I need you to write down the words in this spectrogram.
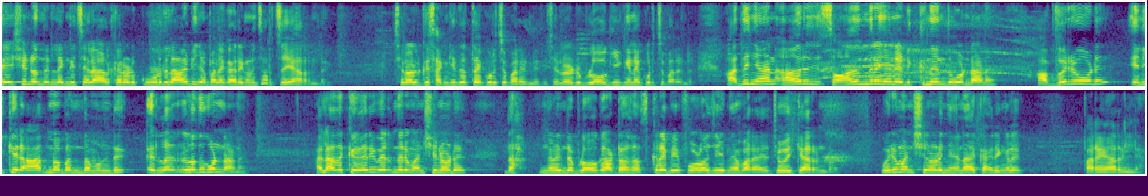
പേഷ്യന്റ് ഒന്നും ഇല്ലെങ്കിൽ ചില ആൾക്കാരോട് കൂടുതലായിട്ട് ഞാൻ പല കാര്യങ്ങളും ചർച്ച ചെയ്യാറുണ്ട്. ചിലർക്ക് സംഗീതത്തെക്കുറിച്ച് പറയേണ്ടത് ചിലർക്ക് ബ്ലോഗിങ്ങിനെ കുറിച്ച് പറയേണ്ടി അത് ഞാൻ ആ ഒരു സ്വാതന്ത്ര്യം ഞാൻ എടുക്കുന്നത് എന്തുകൊണ്ടാണ്? അവരോട് എനിക്കൊരു ആത്മബന്ധമുണ്ട് ഉള്ള ഉള്ളത് കൊണ്ടാണ്. അല്ലാതെ കയറി വരുന്നൊരു മനുഷ്യനോട് ഇതാ നിങ്ങൾ എന്റെ ബ്ലോഗ് ആട്ടോ സബ്സ്ക്രൈബ് ചെയ്ത് ഫോളോ ചെയ്യുന്ന ഞാൻ പറയാ ചോദിക്കാറുണ്ടോ? ഒരു മനുഷ്യനോട് ഞാൻ ആ കാര്യങ്ങൾ പറയാറില്ല.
